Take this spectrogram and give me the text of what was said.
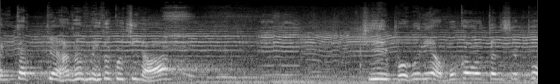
ఎంత పేదం మీదకొచ్చినా ఈ పువ్వుని అమ్ముకోవద్దని చెప్పు.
